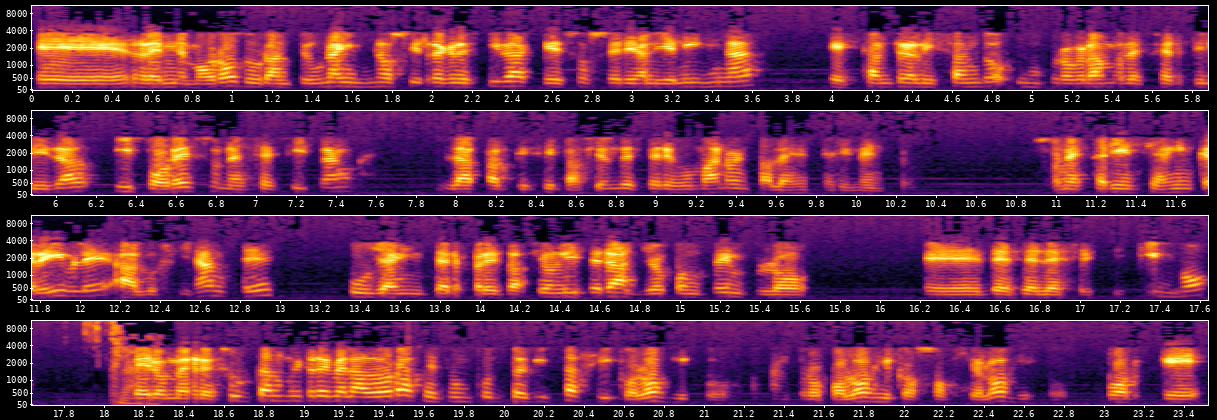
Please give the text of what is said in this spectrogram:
eh, rememoró durante una hipnosis regresiva que esos seres alienígenas están realizando un programa de fertilidad y por eso necesitan la participación de seres humanos en tales experimentos. Son experiencias increíbles, alucinantes, cuya interpretación literal yo contemplo eh, desde el escepticismo, pero me resultan muy reveladoras desde un punto de vista psicológico, antropológico, sociológico, porque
